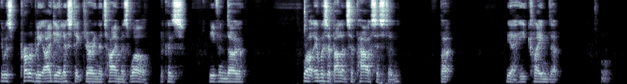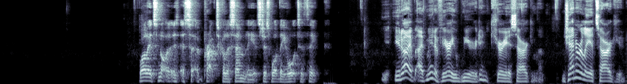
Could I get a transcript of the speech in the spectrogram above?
It was probably idealistic during the time as well, because even though, well, it was a balance of power system, but yeah, he claimed that. Well, it's not a, a practical assembly; it's just what they ought to think. You know, I've, I've made a very weird and curious argument. Generally, it's argued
